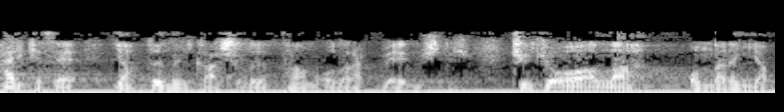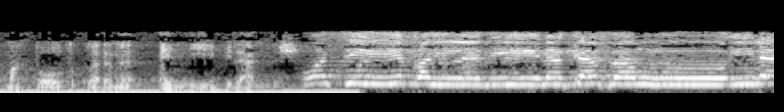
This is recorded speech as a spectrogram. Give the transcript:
Herkese yaptığının karşılığı tam olarak verilmiştir. Çünkü o Allah onların yapmakta olduklarını en iyi bilendir. الذين كفروا إلى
